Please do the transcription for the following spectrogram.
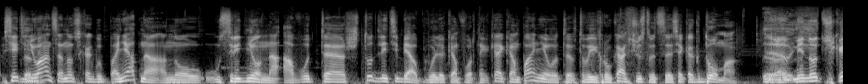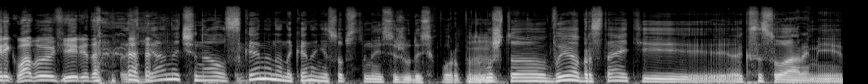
все эти да, да. нюансы, оно как бы понятно, оно усредненно. А вот э, что для тебя более комфортно? Какая компания вот в твоих руках чувствует себя как дома? Э, Минуточка рекламы в эфире, да. Я начинал с Canon, на Canon, собственно, и сижу до сих пор, потому Мгм. что вы обрастаете аксессуарами,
